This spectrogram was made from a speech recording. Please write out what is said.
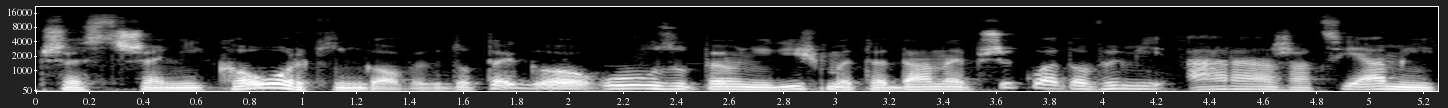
przestrzeni coworkingowych. Do tego uzupełniliśmy te dane przykładowymi aranżacjami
